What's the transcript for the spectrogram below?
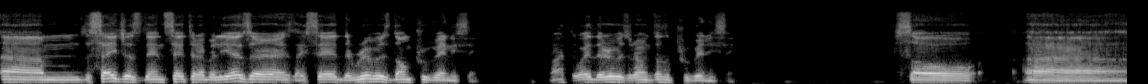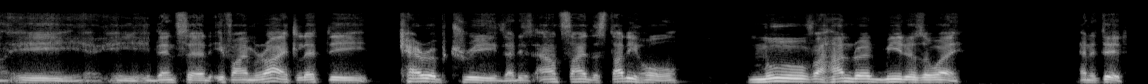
um, the sages then said to Rabbi Eliezer, as they said, the rivers don't prove anything. Right? The way the rivers run doesn't prove anything. So uh, he, he, he then said, if I'm right, let the carob tree that is outside the study hall move a hundred meters away. And it did.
